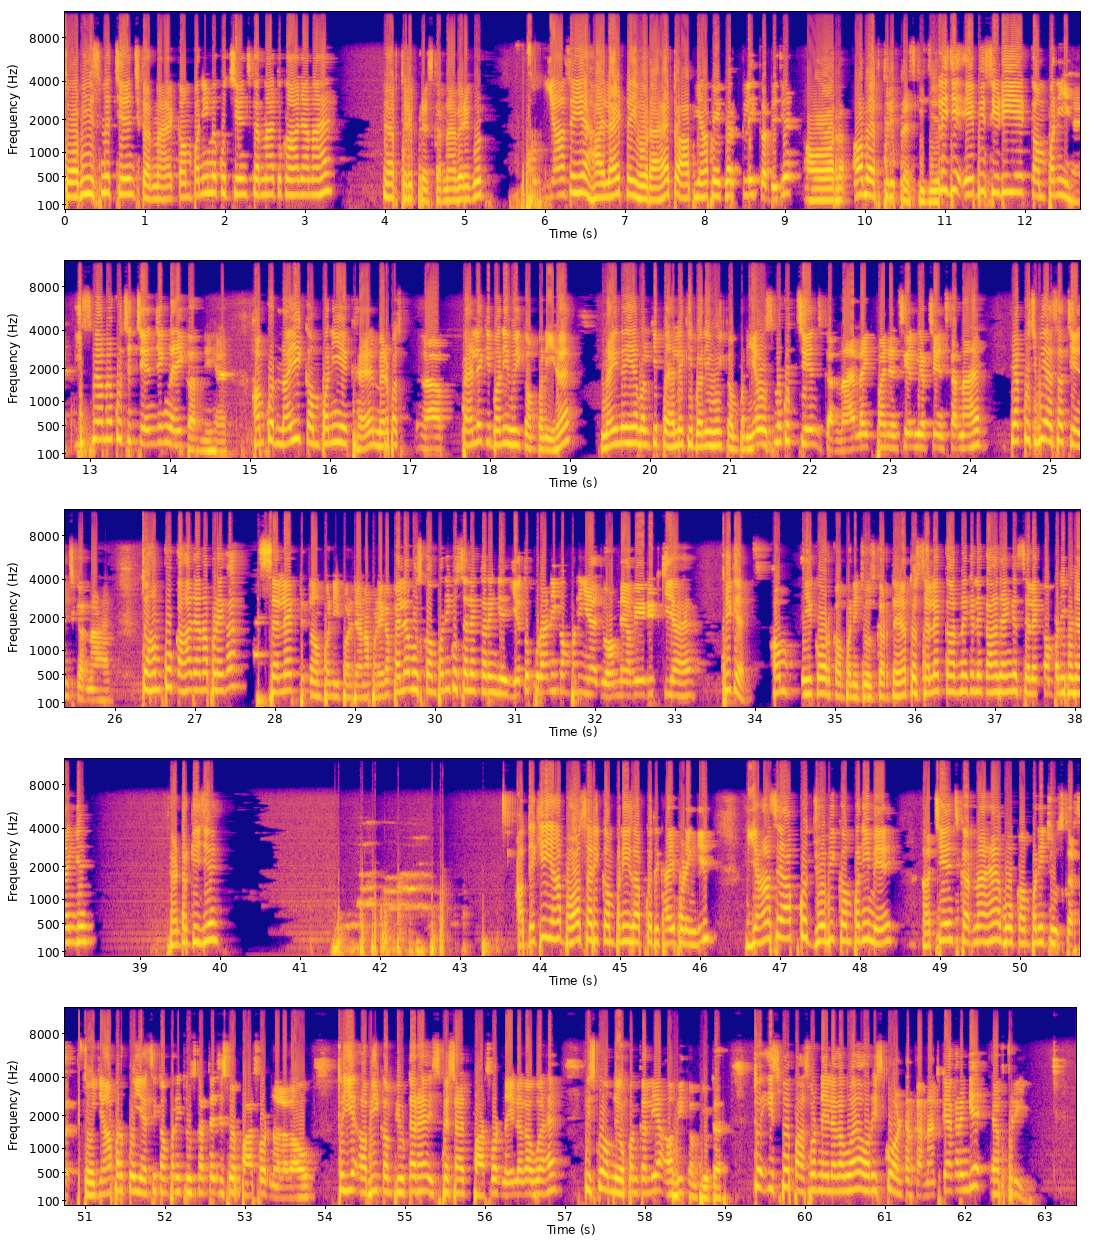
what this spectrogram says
तो अभी इसमें चेंज करना है। कंपनी में कुछ चेंज करना है तो कहाँ जाना है? F3 प्रेस करना है। वेरी गुड तो यहाँ से ये हाईलाइट नहीं हो रहा है तो आप यहाँ पे एक बार क्लिक कर दीजिए और अब F3 प्रेस कीजिए। लीजिए ABCD ये कंपनी है। इसमें हमें कुछ चेंजिंग नहीं करनी है। हमको नई कंपनी एक है। मेरे पास पहले की बनी हुई कंपनी है। नई नहीं है, बल्कि पहले की बनी हुई कंपनी है। उसमें कुछ चेंज करना है। लाइक फाइनेंशियल ईयर चेंज करना है। या कुछ भी ऐसा चेंज करना है। तो हमको कहाँ जाना पड़ेगा? सेलेक्ट कंपनी पर जाना पड़ेगा। पहले हम उस कंपनी को सेलेक्ट करेंगे। ये तो पुरानी कंपनी है जो हमने अभी एडिट किया है। ठीक है? हम एक और कंपनी चूज़ करते हैं। तो सेलेक्ट करने के लिए कहाँ जाएँगे? सेलेक्ट कंपनी पर जाएँगे। एंटर कीजिए। अब देखिए, यहाँ बहुत सारी कंपनीज़ आपको दिखाई पड़ेंगी। यहाँ से आपको जो भी कंपनी में चेंज करना है, वो कंपनी चूज़ कर सकते तो यहाँ पर कोई ऐसी कंपनी चूज़ करते हैं जिसमें पासवर्ड ना लगा हो। तो ये अभी कंप्यूटर है, इस पे शायद पासवर्ड नहीं लगा हुआ है। इसको हमने ओपन कर लिया, अभी कंप्यूटर तो इसमें पासवर्ड नहीं लगा हुआ है और इसको अल्टर करना है। तो क्या करेंगे? F3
